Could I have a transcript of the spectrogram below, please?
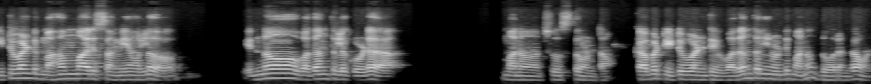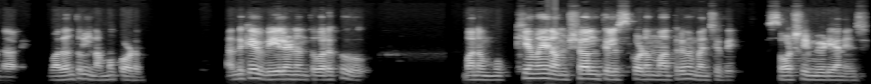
ఇటువంటి మహమ్మారి సమయంలో ఎన్నో వదంతులు కూడా మనం చూస్తూ ఉంటాం. కాబట్టి ఇటువంటి వదంతుల నుండి మనం దూరంగా ఉండాలి. వదంతులు నమ్మకూడదు. అందుకే వీలైనంత వరకు మనం ముఖ్యమైన అంశాలను తెలుసుకోవడం మాత్రమే మంచిది. సోషల్ మీడియా నుంచి.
